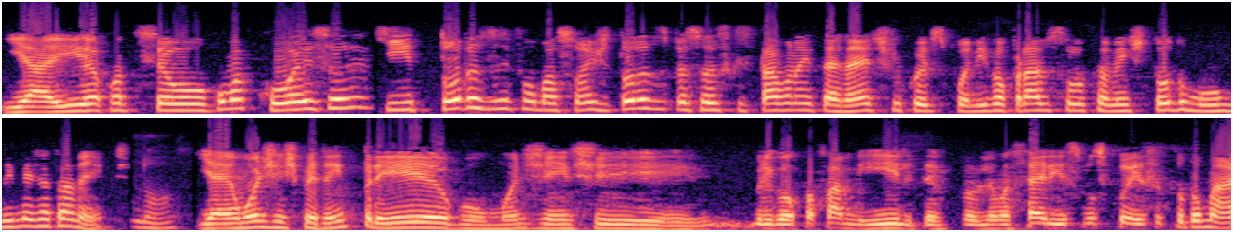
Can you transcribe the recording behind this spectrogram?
E aí aconteceu alguma coisa que todas as informações de todas as pessoas que estavam na internet ficou disponível para absolutamente todo mundo imediatamente. Nossa. E aí um monte de gente perdeu emprego, um monte de gente brigou com a família, teve problemas seríssimos com isso e tudo mais.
